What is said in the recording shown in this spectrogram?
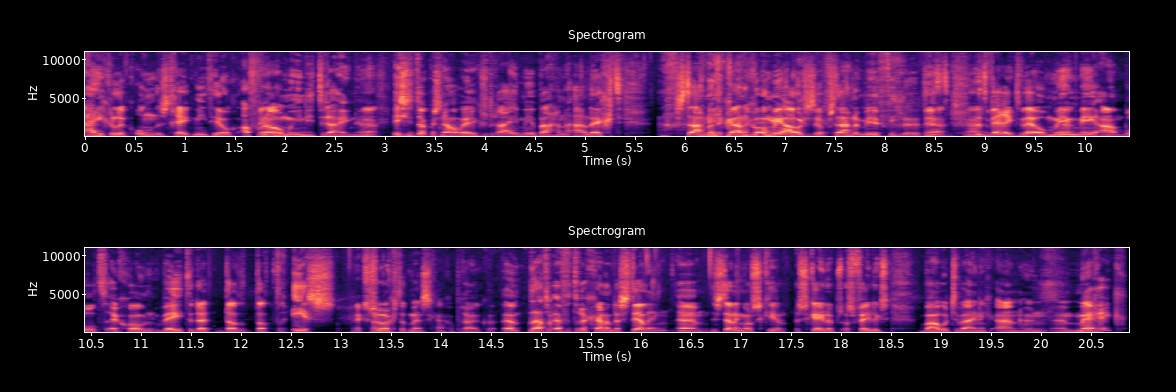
eigenlijk om de streep niet heel erg afgenomen in die treinen. Ja. Je ziet het ook bij snelwegen. Zodra je meer banen aanlegt, staan er, gaan er gewoon meer auto's op, staan er meer file. Het, Ja, werkt wel. Meer, meer aanbod en gewoon weten dat, dat, dat er is. Exact. Zorg dat mensen gaan gebruiken. Ehm, laten we even teruggaan naar de stelling. Ehm, de stelling was scale- scale-ups als Felix bouwen te weinig aan hun eh, merk.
